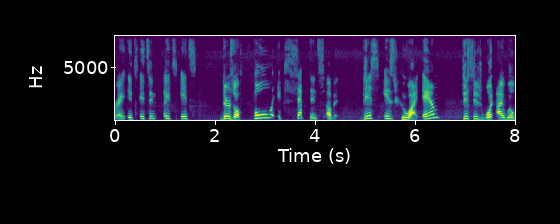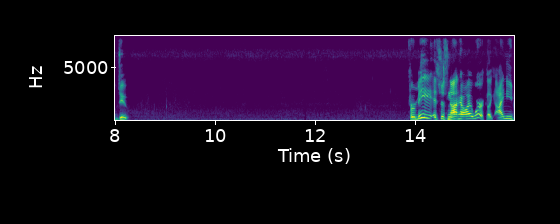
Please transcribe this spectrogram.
Right? It's it's an it's it's there's a full acceptance of it. This is who I am. This is what I will do. For me, it's just not how I work. Like I need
